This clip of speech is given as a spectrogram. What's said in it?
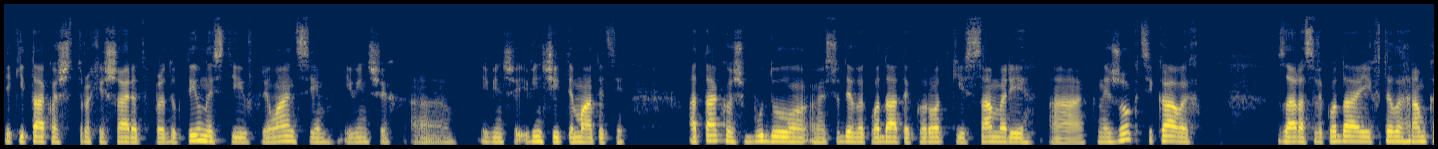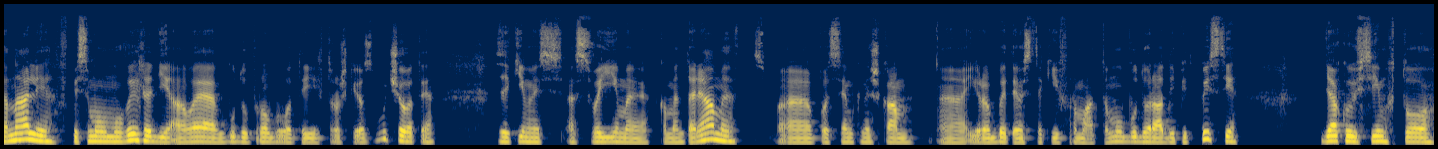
які також трохи шарять в продуктивності, в фрілансі і в інших, е, і в іншій, в іншій тематиці. А також буду е, сюди викладати короткі самері книжок цікавих. Зараз викладаю їх в телеграм-каналі в письмовому вигляді, але буду пробувати їх трошки озвучувати з якимись е, своїми коментарями е, по цим книжкам е, і робити ось такий формат. Тому буду радий підписці. Дякую всім, хто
